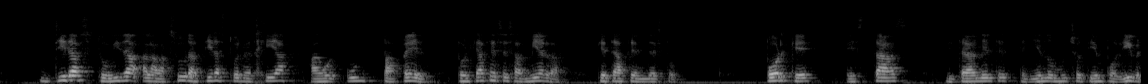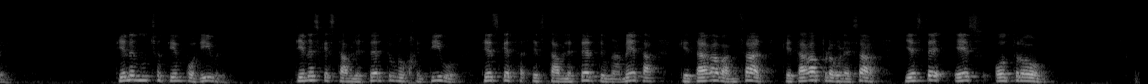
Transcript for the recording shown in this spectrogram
tiras tu vida a la basura? Tiras tu energía a un papel. ¿Por qué haces esas mierdas que te hacen de esto? Porque estás literalmente teniendo mucho tiempo libre. Tienes mucho tiempo libre. tienes que establecerte un objetivo, tienes que establecerte una meta que te haga avanzar, que te haga progresar. Y este es otro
